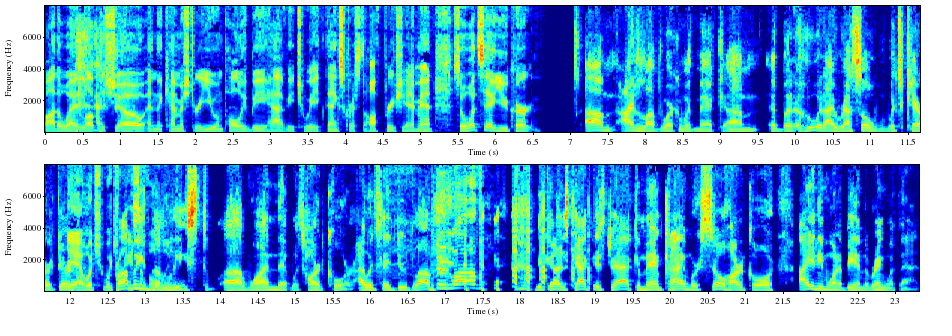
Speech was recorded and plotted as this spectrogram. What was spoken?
By the way, love the show and the chemistry you and Paulie B have each week. Thanks, Christoph. Appreciate it, man. So, what say you, Kurt? Um, I loved working with Mick. Um, but who would I wrestle? Which character? Yeah, which which probably the least uh, one that was hardcore. I would say Dude Love. Dude Love, because Cactus Jack and Mankind were so hardcore. I didn't even want to be in the ring with that.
